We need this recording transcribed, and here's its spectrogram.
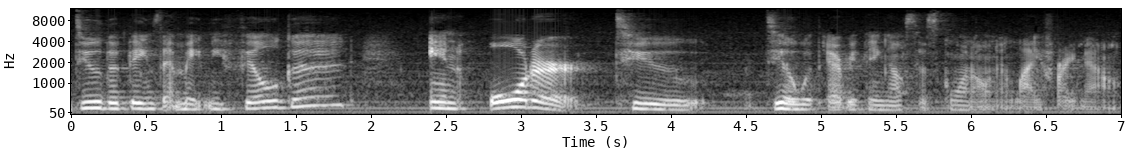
do the things that make me feel good in order to deal with everything else that's going on in life right now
